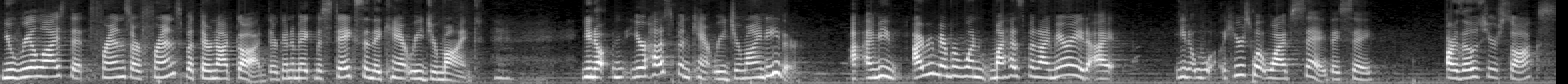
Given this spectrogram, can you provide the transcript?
You realize that friends are friends, but they're not God. They're going to make mistakes and they can't read your mind. You know, your husband can't read your mind either. I, mean, I remember when my husband and I married, I, you know, here's what wives say they say, Are those your socks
